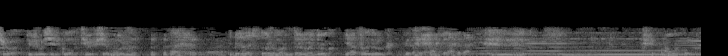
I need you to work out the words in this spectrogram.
чего? Ты же Васильков, тебе все можно. А? Тебе, значит, тоже можно? Ты же мой друг. Я твой друг.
